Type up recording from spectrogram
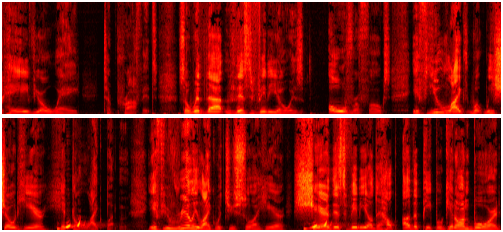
pave your way to profits. So, with that, this video is over, folks. If you liked what we showed here, hit the like button. If you really like what you saw here, share this video to help other people get on board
